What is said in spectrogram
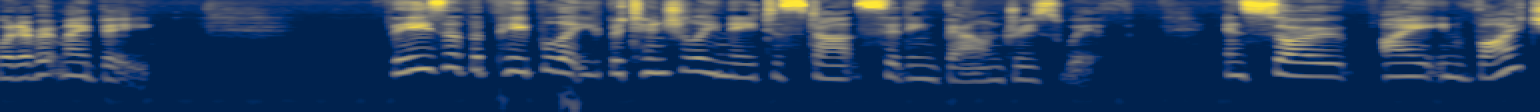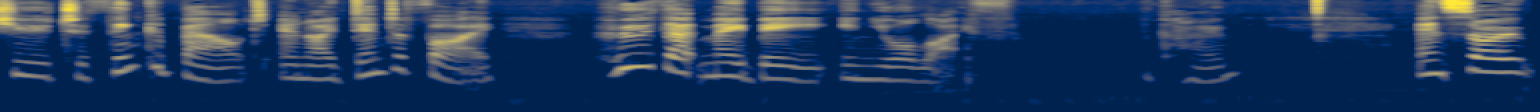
whatever it may be, these are the people that you potentially need to start setting boundaries with. And so I invite you to think about and identify who that may be in your life. Okay. And so,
